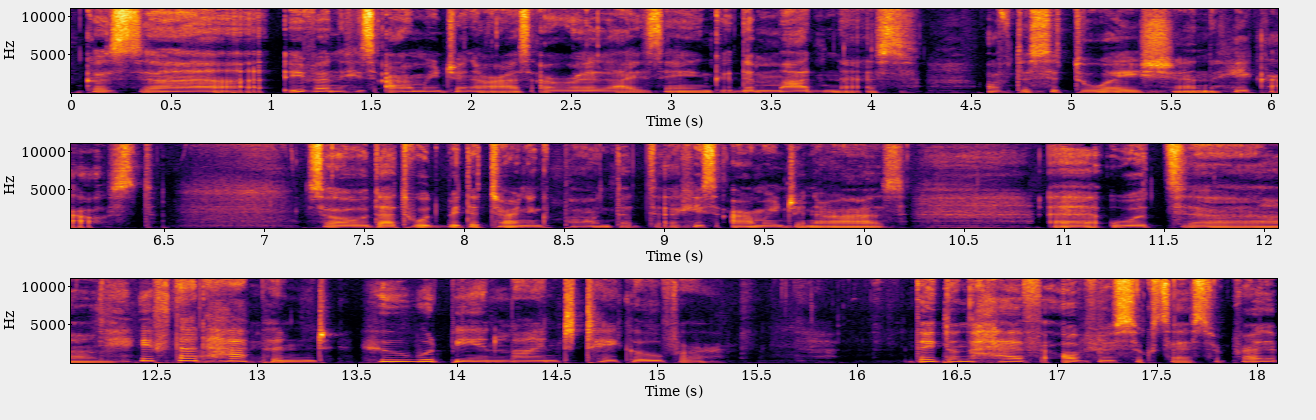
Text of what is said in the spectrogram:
Because uh, even his army generals are realizing the madness of the situation he caused. So that would be the turning point that uh, his army generals uh, would. Um, If that happened, who would be in line to take over? they don't have obvious successor. Pro-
